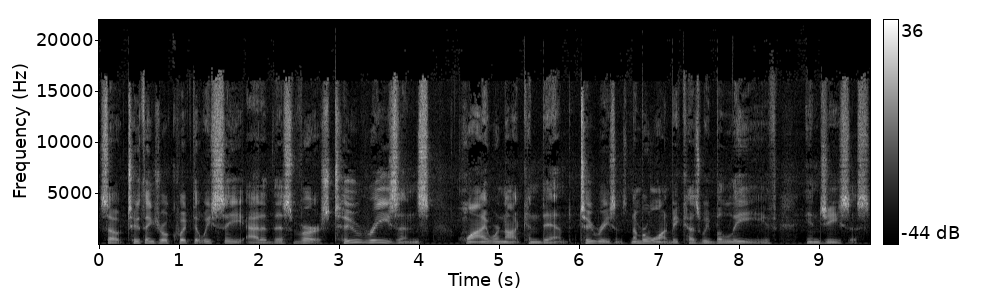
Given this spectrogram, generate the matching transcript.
So two things real quick that we see out of this verse. Two reasons why we're not condemned. Two reasons. Number one, because we believe in Jesus.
